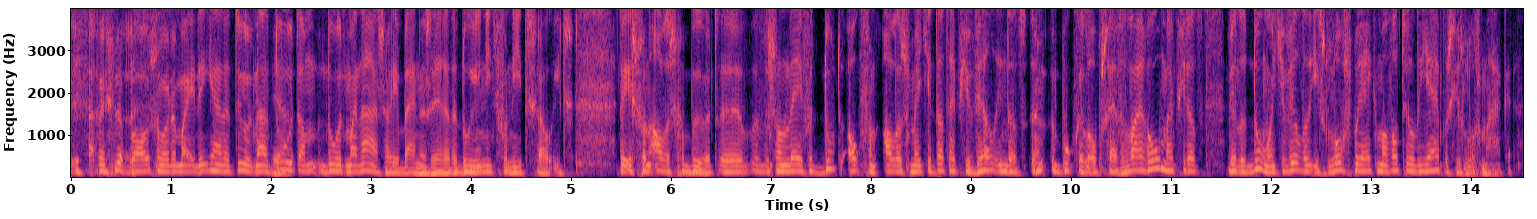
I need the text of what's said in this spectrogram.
ja. Mensen er boos worden. Maar je denkt, ja, natuurlijk, nou, doe, ja. het dan, doe het maar na, zou je bijna zeggen. Dat doe je niet voor niets, zoiets. Er is van alles gebeurd. Zo'n leven doet ook van alles met je. Dat heb je wel in dat boek willen opschrijven. Waarom heb je dat willen doen? Want je wilde iets losbreken, maar wat wilde jij precies losmaken?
